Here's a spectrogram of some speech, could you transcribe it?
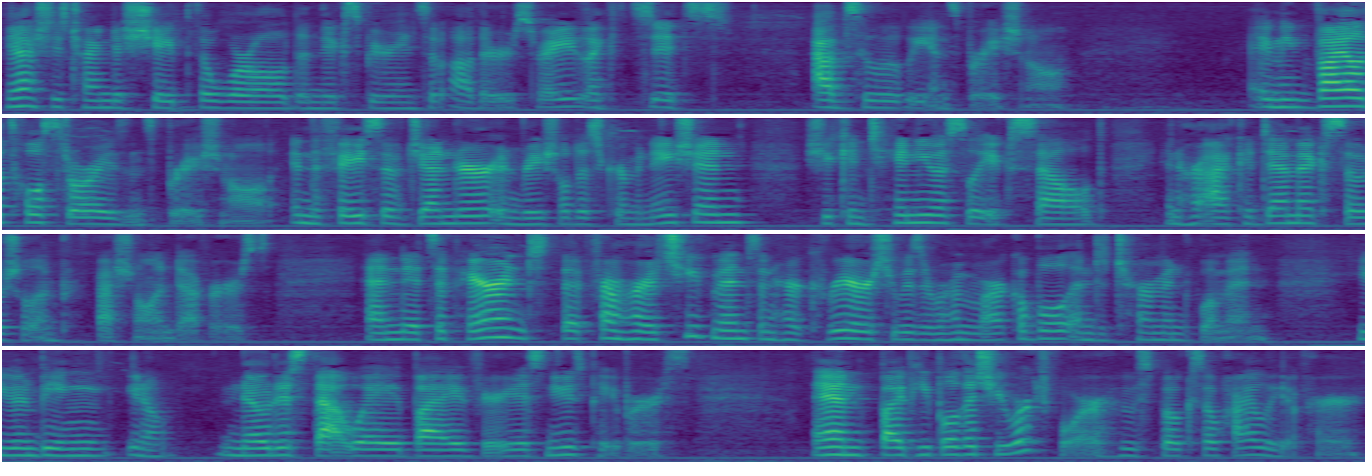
Yeah, she's trying to shape the world and the experience of others, right? Like it's, it's absolutely inspirational. I mean, Violet's whole story is inspirational. In the face of gender and racial discrimination, she continuously excelled in her academic, social, and professional endeavors. And it's apparent that from her achievements in her career, she was a remarkable and determined woman, even being, you know, noticed that way by various newspapers and by people that she worked for who spoke so highly of her.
